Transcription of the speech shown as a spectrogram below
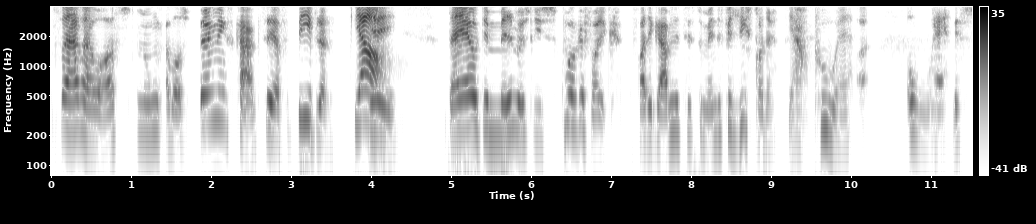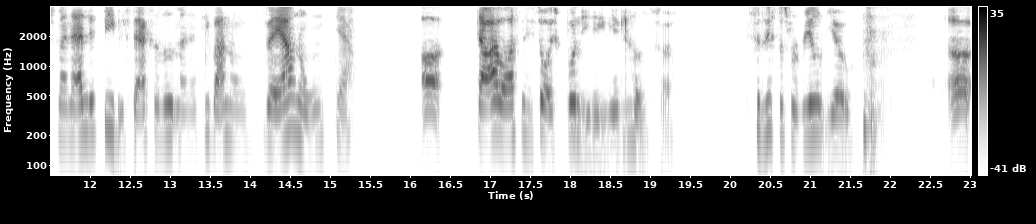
så er der jo også nogle af vores yndlingskarakterer fra Bibelen. Ja, Yay. Der er jo det mellemøstlige skurkefolk fra det gamle testamente, filistrene. ja puha. Oh, hvis man er lidt bibelstærk, så ved man, at de var nogle værre nogen. Ja. Og der var jo også en historisk bund i det i virkeligheden. For Philisters were real, yo. og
